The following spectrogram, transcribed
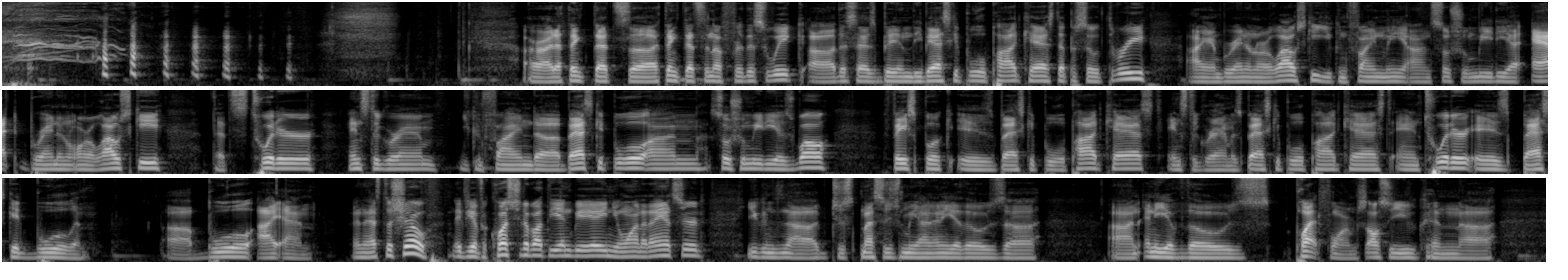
All right, I think that's uh, I think that's enough for this week. Uh, this has been the Basketball Podcast, episode three. I am Brandon Orlowski. You can find me on social media at Brandon Orlowski. That's Twitter, Instagram. You can find uh, basketball on social media as well. Facebook is Basketball Podcast, Instagram is Basketball Podcast, and Twitter is Basketballin, uh, Bool I N. And that's the show. If you have a question about the NBA and you want it answered, you can uh, just message me on any of those uh, on any of those platforms. Also, you can uh,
